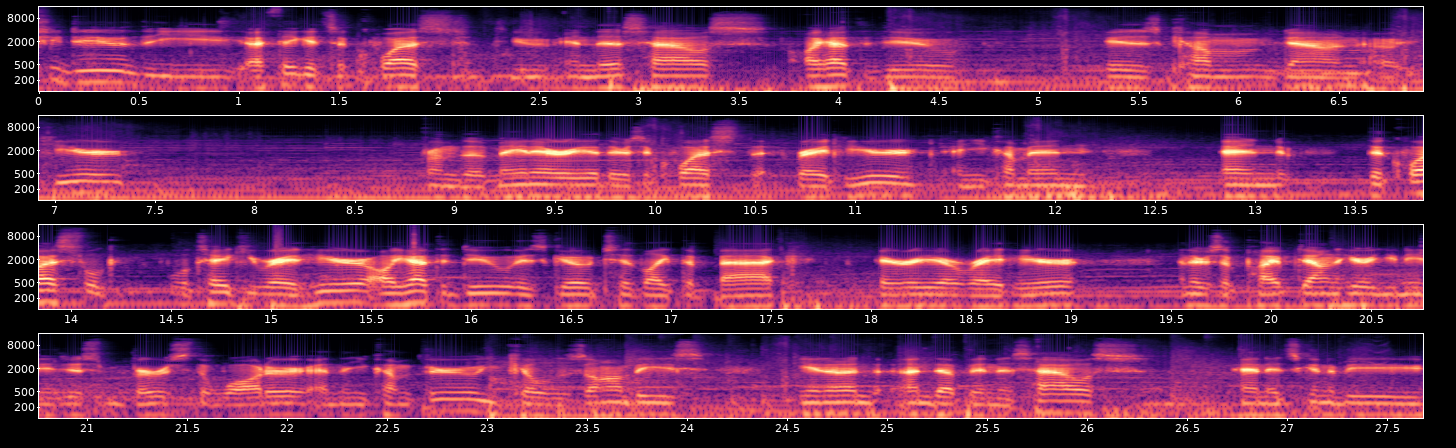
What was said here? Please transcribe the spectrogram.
once you do the, I think it's a quest to in this house. All you have to do is come down here from the main area. There's a quest right here, and you come in, and the quest will will take you right here. All you have to do is go to like the back area right here, and there's a pipe down here. You need to just burst the water, and then you come through. You kill the zombies. You end up in his house, and it's gonna be.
